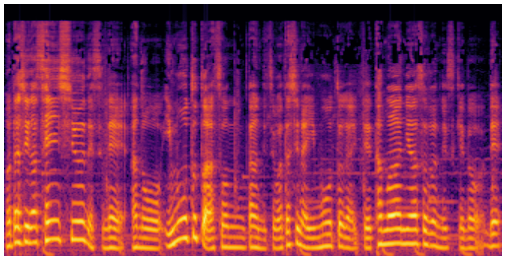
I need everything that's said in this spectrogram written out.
私が先週ですね、あの、妹と遊んだんですよ。私には妹がいて、たまに遊ぶんですけど、で、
